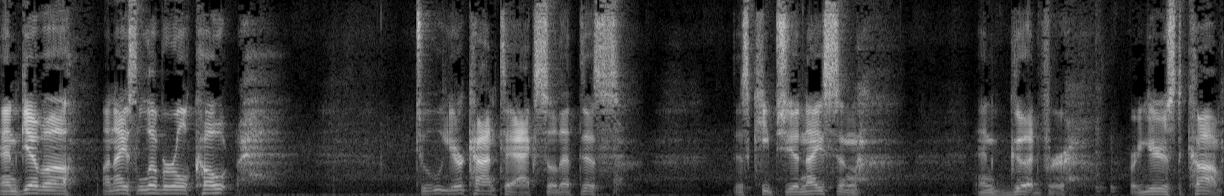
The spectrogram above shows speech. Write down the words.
and give a, a nice liberal coat to your contacts so that this this keeps you nice and and good for for years to come.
